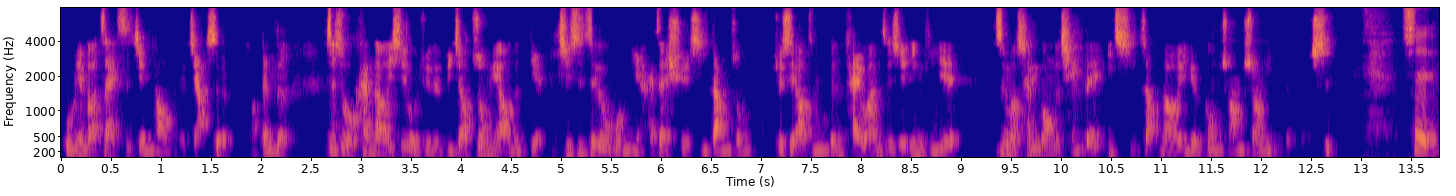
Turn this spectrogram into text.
我们要不要再次检讨我们的假设？等等。这是我看到一些我觉得比较重要的点。其实这个我们也还在学习当中，就是要怎么跟台湾这些硬体业这么成功的前辈一起找到一个共创双赢的模式。是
